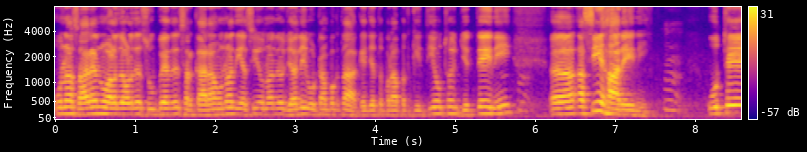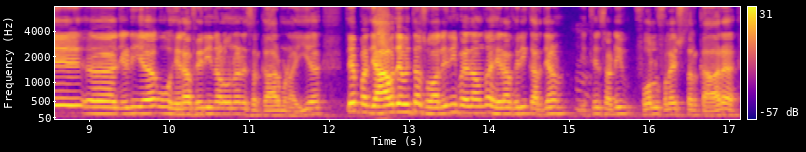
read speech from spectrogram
ਉਹਨਾਂ ਸਾਰਿਆਂ ਨੂੰ ਆਲੇ ਦੁਆਲੇ ਦੇ ਸੂਬਿਆਂ ਦੇ ਸਰਕਾਰਾਂ ਉਹਨਾਂ ਦੀਆਂ ਸੀ ਉਹਨਾਂ ਨੇ ਉਹ ਜਾਲੀ ਵੋਟਾਂ ਭੁਗਤਾ ਕੇ ਜਿੱਤ ਪ੍ਰਾਪਤ ਕੀਤੀ ਉੱਥੋਂ ਜਿੱਤੇ ਨਹੀਂ ਅਸੀਂ ਹਾਰੇ ਨਹੀਂ। ਉੱਥੇ ਜਿਹੜੀ ਆ ਉਹ ਹੇਰਾਫੇਰੀ ਨਾਲ ਉਹਨਾਂ ਨੇ ਸਰਕਾਰ ਬਣਾਈ ਆ। ਤੇ ਪੰਜਾਬ ਦੇ ਵਿੱਚ ਤਾਂ ਸਵਾਲ ਹੀ ਨਹੀਂ ਪੈਦਾ ਹੁੰਦਾ ਹੇਰਾਫੇਰੀ ਕਰ ਜਾਣ। ਇੱਥੇ ਸਾਡੀ ਫੁੱਲ ਫਲੈਸ਼ ਸਰਕਾਰ ਹੈ।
